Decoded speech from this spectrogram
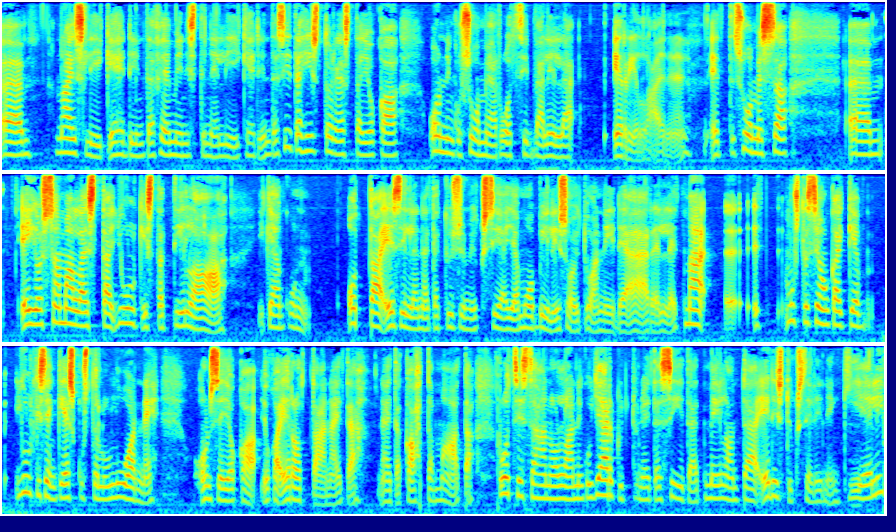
ä, naisliikehdintä, feministinen liikehdintä, siitä historiasta, joka on niin Suomen ja Ruotsin välillä erilainen. Että Suomessa ä, ei ole samanlaista julkista tilaa ikään kuin ottaa esille näitä kysymyksiä ja mobilisoitua niiden äärelle. Et mä, et musta se on kaikkein julkisen keskustelun luonne on se, joka, joka erottaa näitä, näitä kahta maata. Ruotsissahan ollaan niin kuin järkyttyneitä siitä, että meillä on tämä edistyksellinen kieli.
